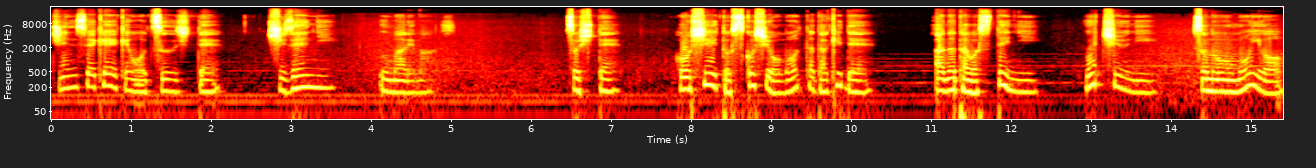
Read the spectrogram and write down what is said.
人生経験を通じて自然に生まれます。そして欲しいと少し思っただけであなたはすでに宇宙にその思いを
